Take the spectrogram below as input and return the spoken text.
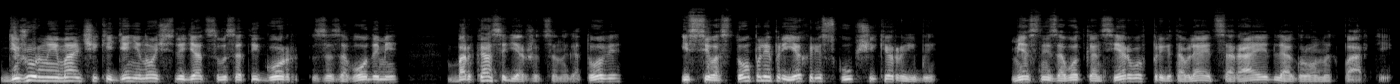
Дежурные мальчики день и ночь следят с высоты гор за заводами, баркасы держатся наготове, из Севастополя приехали скупщики рыбы. Местный завод консервов приготовляет сараи для огромных партий.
